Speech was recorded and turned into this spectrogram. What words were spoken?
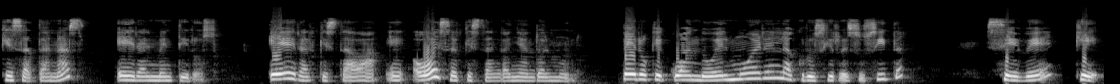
que Satanás era el mentiroso, era el que estaba eh, o es el que está engañando al mundo pero que cuando Él muere en la cruz y resucita, se ve que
